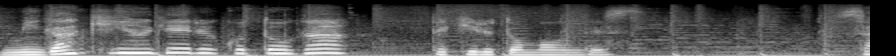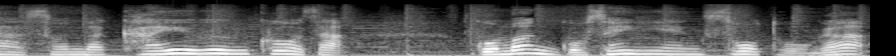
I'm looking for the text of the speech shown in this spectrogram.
磨き上げることができると思うんです。さあそんな開運講座5万5千円相当が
